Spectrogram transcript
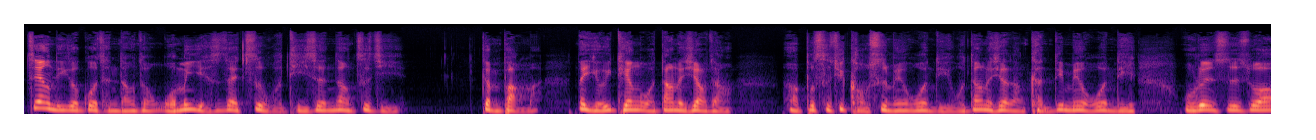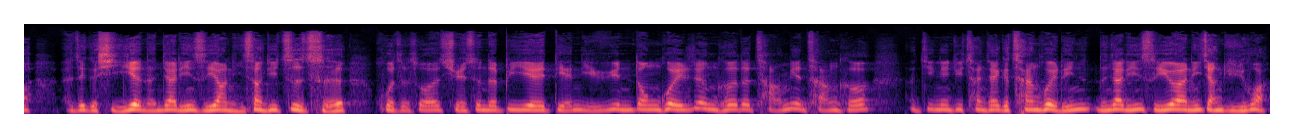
这样的一个过程当中，我们也是在自我提升，让自己更棒嘛。那有一天我当了校长啊，不是去考试没有问题，我当了校长肯定没有问题。无论是说呃这个喜宴，人家临时要你上去致辞，或者说学生的毕业典礼、运动会，任何的场面场合，今天去参加一个参会，临人家临时又要你讲几句话，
